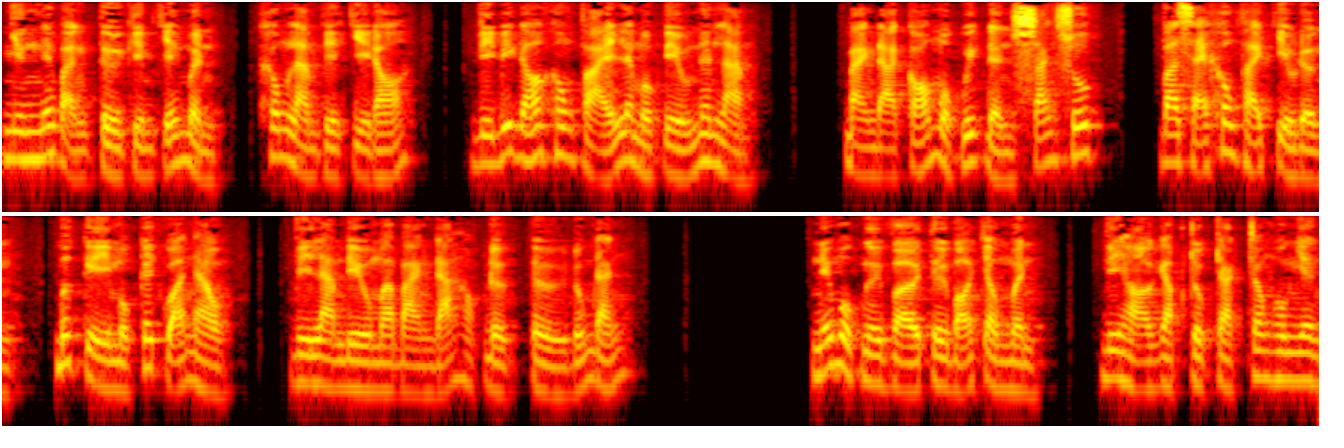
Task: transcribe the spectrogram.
Nhưng nếu bạn tự kiềm chế mình, không làm việc gì đó, vì biết đó không phải là một điều nên làm, bạn đã có một quyết định sáng suốt và sẽ không phải chịu đựng bất kỳ một kết quả nào vì làm điều mà bạn đã học được từ đúng đắn. Nếu một người vợ từ bỏ chồng mình vì họ gặp trục trặc trong hôn nhân,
